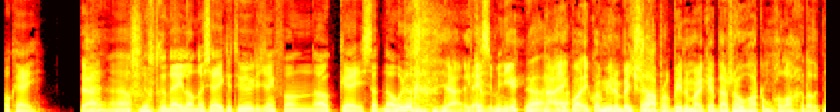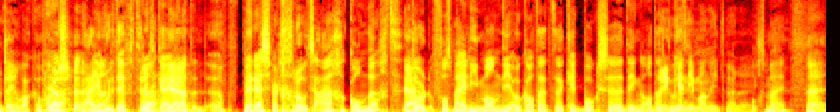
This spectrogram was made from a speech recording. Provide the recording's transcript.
oké. Ja. hè, eh, als nuchtere Nederlander zeker natuurlijk. Dat je denkt van, oké, is dat nodig? Ja, Op ik, deze heb, manier? Ja, nou, ja. ik, ik kwam hier een beetje Ja. slaperig binnen, maar ik heb daar zo hard om gelachen dat ik meteen wakker was. Ja. Ja, je moet het even terugkijken. Ja. Dat, eh, Perez werd groots aangekondigd. Ja. Door volgens mij die man die ook altijd eh, kickbox eh, dingen altijd ik doet. ken die man niet. Maar, Volgens mij. Nee.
